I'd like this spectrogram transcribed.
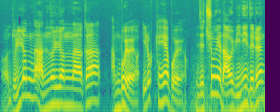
어, 눌렸나 안 눌렸나가 안 보여요. 이렇게 해야 보여요. 이제 추후에 나올 미니들은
